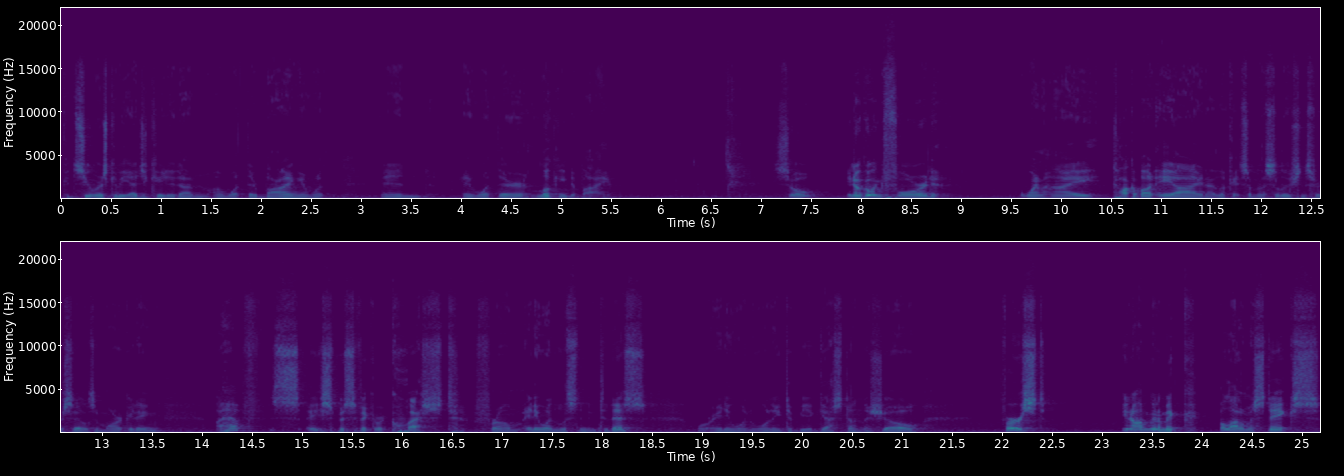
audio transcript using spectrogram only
consumers can be educated on, on what they're buying and what and and what they're looking to buy. So, you know, going forward, when I talk about AI and I look at some of the solutions for sales and marketing, I have a specific request from anyone listening to this or anyone wanting to be a guest on the show. First, you know, I'm going to make a lot of mistakes.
